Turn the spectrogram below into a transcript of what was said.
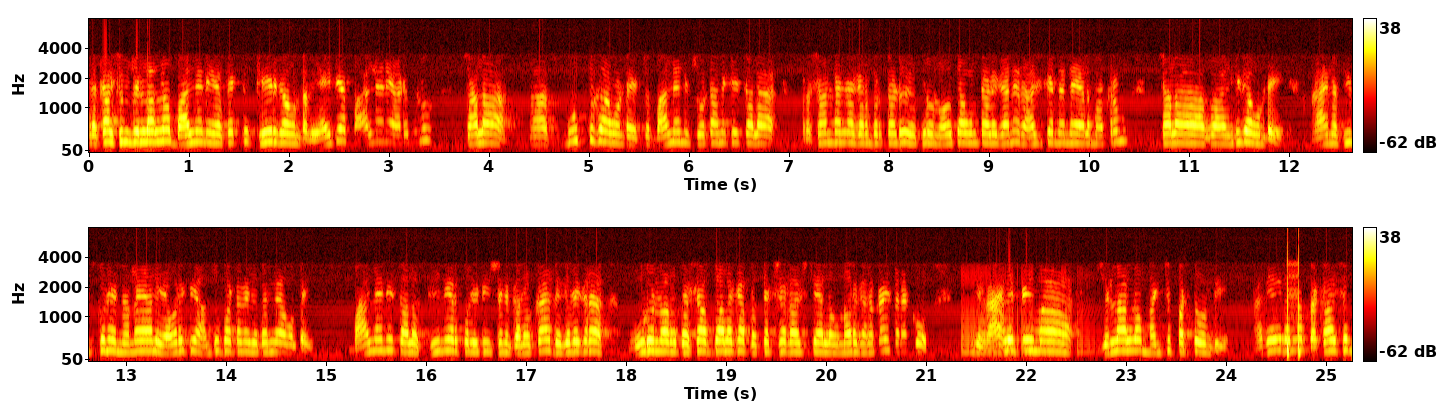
ప్రకాశం జిల్లాల్లో బాలినేని ఎఫెక్ట్ క్లియర్గా ఉంటది. అయితే బాలినేని అడుగులు చాలా స్మూత్గా ఉంటాయి. బాల్యని బాలినేని చూడటానికి చాలా ప్రశాంతంగా కనబడతాడు ఎప్పుడు నవ్వుతా ఉంటాడు కానీ రాజకీయ నిర్ణయాలు మాత్రం చాలా ఇదిగా ఉంటాయి. ఆయన తీసుకునే నిర్ణయాలు ఎవరికి అంతుపట్టని విధంగా ఉంటాయి. బాలినేని చాలా సీనియర్ పొలిటీషియన్ కనుక దగ్గర దగ్గర మూడున్నర దశాబ్దాలుగా ప్రత్యక్ష రాజకీయాల్లో ఉన్నారు కనుక తనకు ఈ రాయలసీమ జిల్లాల్లో మంచి పట్టు ఉంది. అదేవిధంగా ప్రకాశం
